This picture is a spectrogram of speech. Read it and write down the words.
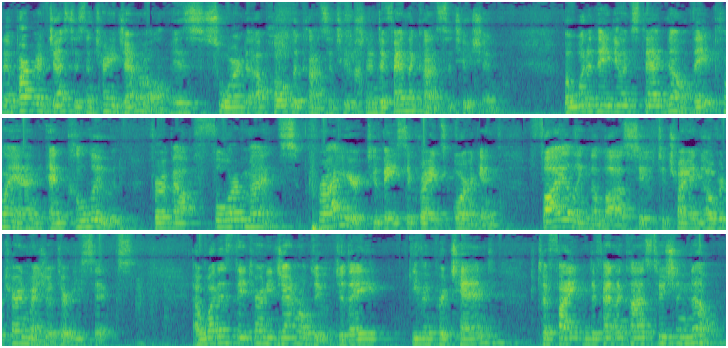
Department of Justice and Attorney General is sworn to uphold the Constitution and defend the Constitution. But what do they do instead? No, they plan and collude for about four months prior to Basic Rights Oregon filing the lawsuit to try and overturn Measure 36. And what does the Attorney General do? Do they even pretend to fight and defend the Constitution? No.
